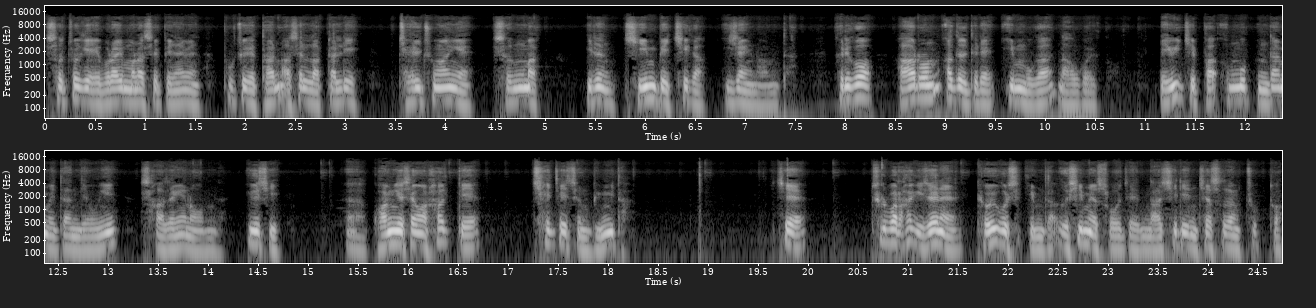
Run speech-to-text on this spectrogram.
서쪽에 에브라임, 모나세, 베냐민, 북쪽에 단, 아셀, 납달리, 제일 중앙에 성막 이런 지인 배치가 2장에 나옵니다. 그리고 아론 아들들의 임무가 나오고 있고 레위 지파 업무 분담에 대한 내용이 4장에 나옵니다. 이것이 어, 광야 생활할 때 체제 정비입니다. 이제 출발하기 전에 교육을 시킵니다. 의심의 소재, 나시린, 제사장 축도,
